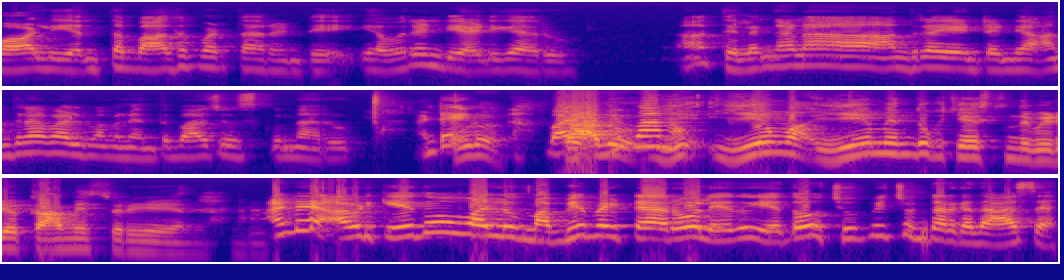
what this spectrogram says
వాళ్ళు ఎంత బాధపడతారంటే ఎవరండి అడిగారు? తెలంగాణ ఆంధ్ర ఏంటండి? ఆంధ్ర వాళ్ళు మమ్మల్ని ఎంత బాగా చూసుకున్నారు. అంటే. ఏ- ఎందుకు చేస్తుంది వీడియో కామేశ్వరి? అంటే ఆవిడకి ఏదో వాళ్ళు మభ్య పెట్టారో లేదో ఏదో చూపించుంటారు కదా ఆశ.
